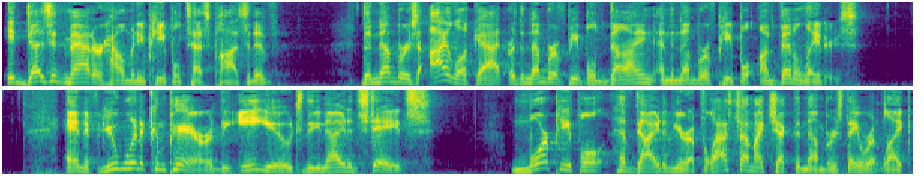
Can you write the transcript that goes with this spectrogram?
It doesn't matter how many people test positive. The numbers I look at are the number of people dying and the number of people on ventilators. And if you want to compare the EU to the United States, more people have died in Europe. The last time I checked the numbers, they were at like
